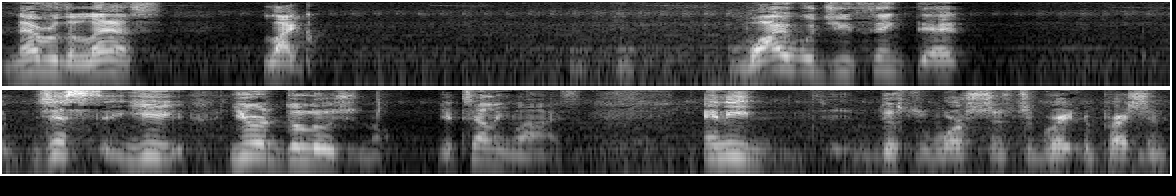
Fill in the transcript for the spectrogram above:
nevertheless, like why would you think that? Just you, you're delusional. You're telling lies. Any this worse since the Great Depression.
